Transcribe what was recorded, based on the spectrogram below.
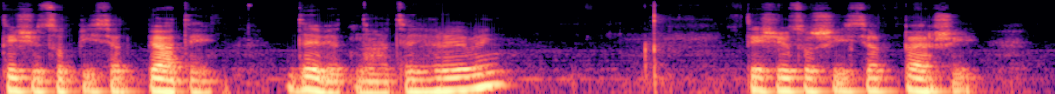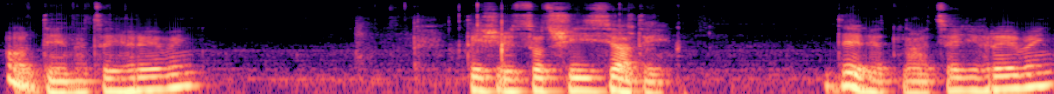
1955 19 гривень. 1961 11 гривень. 1960 19 гривень.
